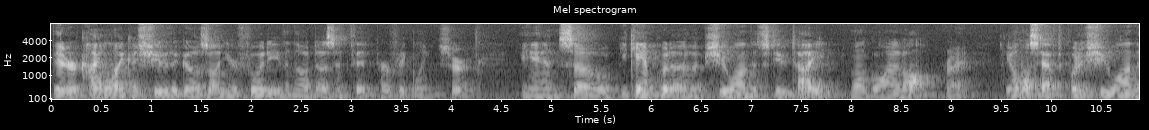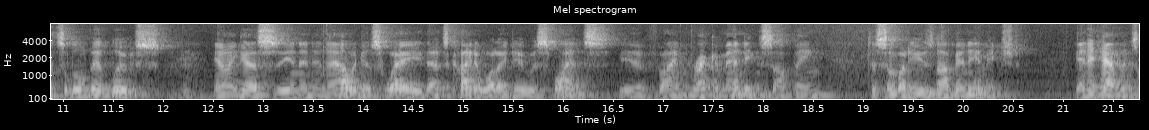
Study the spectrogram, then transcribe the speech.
that are kind of like a shoe that goes on your foot even though it doesn't fit perfectly. Sure. And so you can't put a shoe on that's too tight, won't go on at all. Right. You almost have to put a shoe on that's a little bit loose. Mm-hmm. And I guess in an analogous way, that's kind of what I do with splints. If I'm recommending something to somebody who's not been imaged, and it happens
